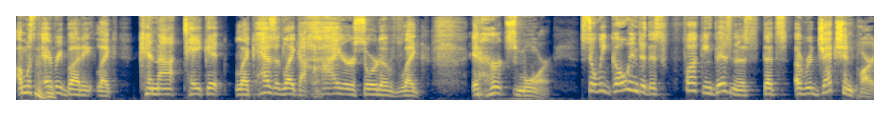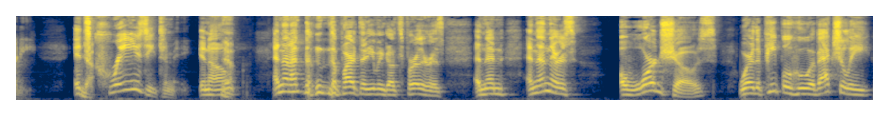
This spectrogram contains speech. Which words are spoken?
Almost Mhm. everybody like cannot take it, like has it like a higher sort of like it hurts more. So we go into this fucking business that's a rejection party. It's Yeah. crazy to me, you know? Yeah. And then I, the, the part that even goes further is, and then, and then there's award shows where the people who have actually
